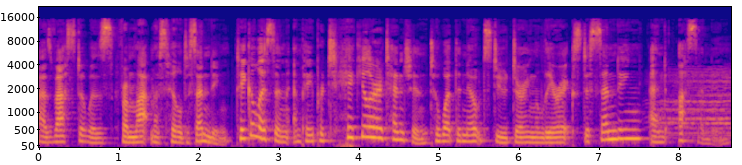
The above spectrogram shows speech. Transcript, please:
as Vesta was from Latmos Hill descending. Take a listen and pay particular attention to what the notes do during the lyrics descending and ascending.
